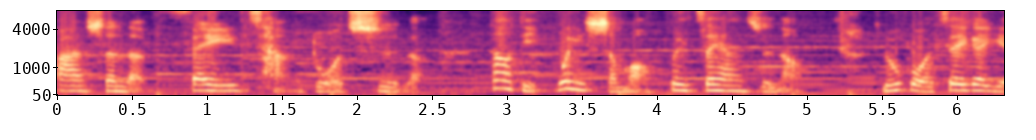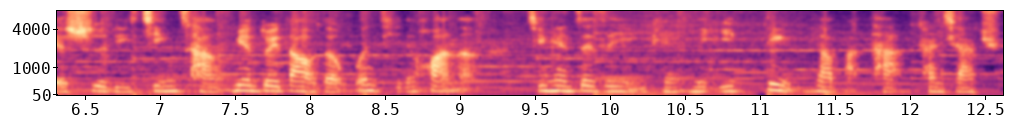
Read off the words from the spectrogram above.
发生了非常多次了。到底为什么会这样子呢？如果这个也是你经常面对到的问题的话呢，今天这支影片你一定要把它看下去。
